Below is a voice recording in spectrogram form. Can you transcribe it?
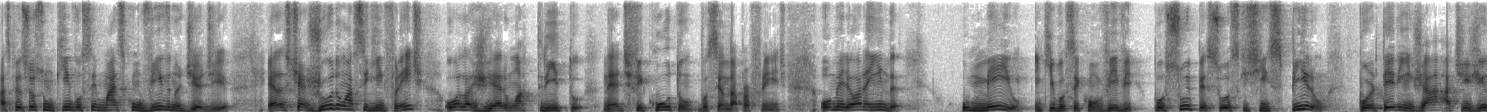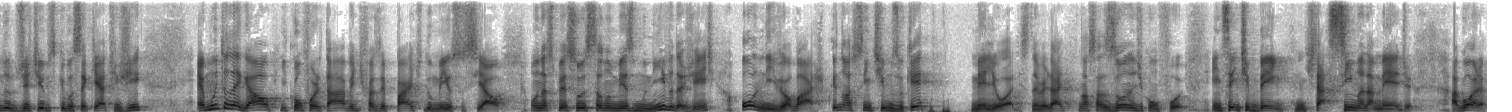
As pessoas com quem você mais convive no dia a dia? Elas te ajudam a seguir em frente ou elas geram atrito, né? dificultam você andar para frente? Ou melhor ainda, o meio em que você convive possui pessoas que te inspiram por terem já atingido os objetivos que você quer atingir? É muito legal e confortável de fazer parte do meio social onde as pessoas estão no mesmo nível da gente ou nível abaixo, porque nós sentimos o quê? Melhores, na verdade, nossa zona de conforto. A gente sente bem, a gente está acima da média. Agora,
